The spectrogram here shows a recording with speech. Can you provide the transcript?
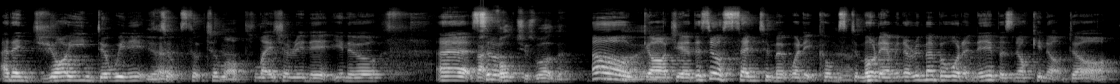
and enjoying doing it. Yeah, Took such a lot of pleasure in it, you know. Uh, Like so, vultures, weren't they? Oh. God, yeah. There's no sentiment when it comes Yeah. to money. I mean, I remember one at neighbours knocking at door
